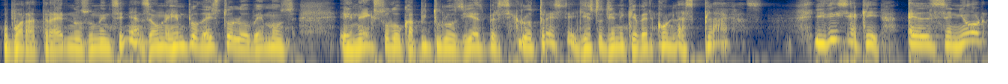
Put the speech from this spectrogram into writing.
o para traernos una enseñanza. Un ejemplo de esto lo vemos en Éxodo capítulo 10, versículo 13, y esto tiene que ver con las plagas. Y dice aquí, el Señor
